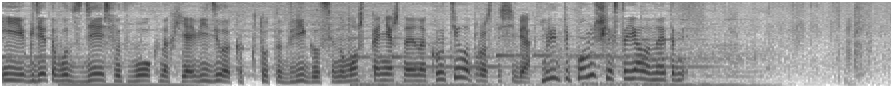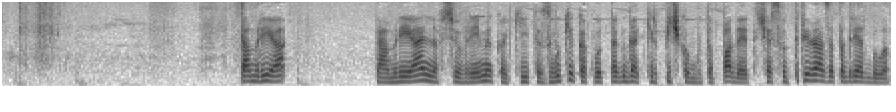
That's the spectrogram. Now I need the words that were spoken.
И где-то вот здесь вот в окнах я видела, как кто-то двигался. Ну, может, конечно, я накрутила просто себя. Блин, ты помнишь, я стояла на этом... Там реально... Там реально все время какие-то звуки, как вот тогда кирпич как будто падает. Сейчас вот три раза подряд было.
